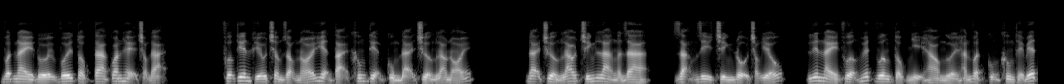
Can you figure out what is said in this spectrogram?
Vật này đối với tộc ta quan hệ trọng đại. Phượng thiên khiếu trầm giọng nói hiện tại không tiện cùng đại trưởng lao nói. Đại trưởng lao chính là ngần ra, dạng gì trình độ trọng yếu? Liên này phượng huyết vương tộc nhị hào người hắn vật cũng không thể biết.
